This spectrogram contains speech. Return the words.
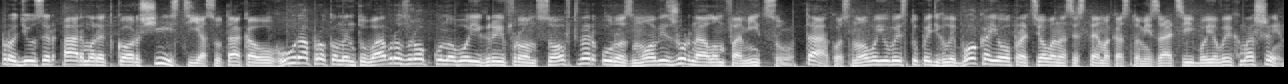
Продюсер Armored Core 6 Ясутака Огура прокоментував розробку нової гри From Software у розмові з журналом Famitsu. Так, основою виступить глибока і опрацьована система кастомізації бойових машин.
